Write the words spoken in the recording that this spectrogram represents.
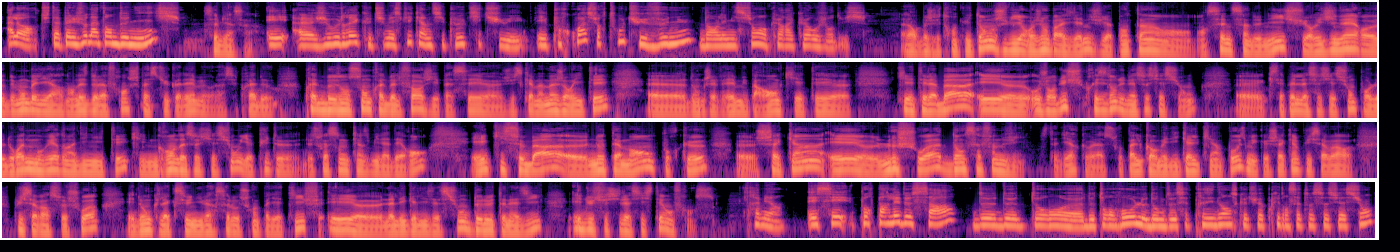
Alors, tu t'appelles Jonathan Denis. C'est bien ça. Et euh, je voudrais que tu m'expliques un petit peu qui tu es et pourquoi surtout tu es venu dans l'émission En cœur à cœur aujourd'hui. Alors, ben, j'ai 38 ans, je vis en région parisienne, je vis à Pantin, en, Seine-Saint-Denis. Je suis originaire euh, de Montbéliard, dans l'est de la France. Je sais pas si tu connais, mais voilà, c'est près de près de Besançon, près de Belfort. J'y ai passé euh, jusqu'à ma majorité. Euh, donc, j'avais mes parents qui étaient euh, qui étaient là-bas. Et aujourd'hui, je suis président d'une association qui s'appelle l'Association pour le droit de mourir dans la dignité, qui est une grande association. Il y a plus de, de 75 000 adhérents et qui se bat notamment pour que chacun ait le choix dans sa fin de vie. C'est-à-dire que voilà, ce soit pas le corps médical qui impose, mais que chacun puisse avoir puisse avoir ce choix, et donc l'accès universel aux soins palliatifs et euh, la légalisation de l'euthanasie et du suicide assisté en France. Très bien. Et c'est pour parler de ça, de, de, ton, euh, de ton rôle, donc de cette présidence que tu as pris dans cette association,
